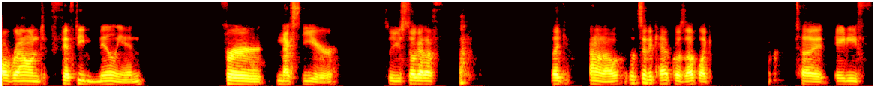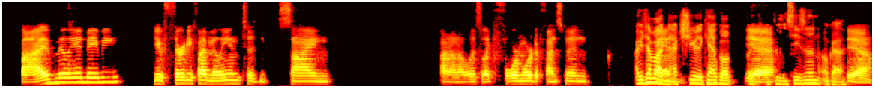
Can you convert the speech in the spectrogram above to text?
around 50 million for next year. So you still got to, like, I don't know, let's say the cap goes up like to 85 million, maybe. you have 35 million to sign I don't know, was it like four more defensemen? Are you talking about And- next year? The cap go up like, Yeah. the season. Okay. Yeah.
